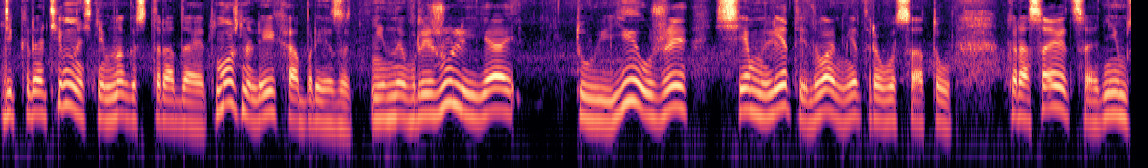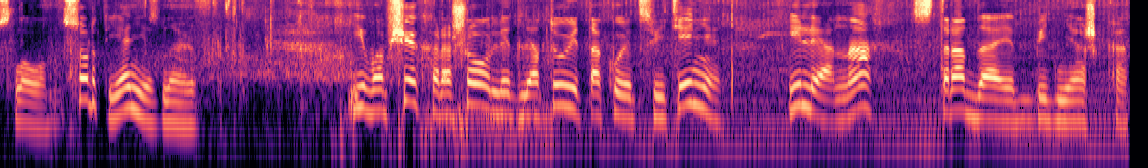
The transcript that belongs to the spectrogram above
Декоративность немного страдает. Можно ли их обрезать? Не наврежу ли я туи. Ей уже 7 лет и 2 метра в высоту. Красавица одним словом. Сорт я не знаю. И вообще, хорошо ли для туи такое цветение – или она страдает, бедняжка.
